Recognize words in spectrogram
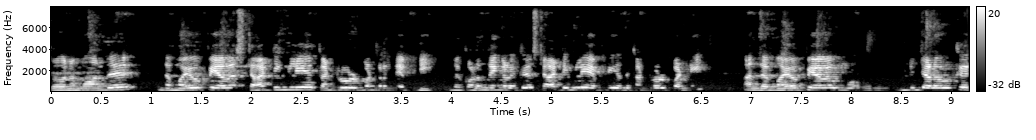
ஸோ நம்ம வந்து இந்த மயோப்பியாவை ஸ்டார்டிங்லேயே கண்ட்ரோல் பண்ணுறது எப்படி? இந்த குழந்தைங்களுக்கு ஸ்டார்டிங்லேயே எப்படி அதை கண்ட்ரோல் பண்ணி அந்த மயோப்பியாவை மு- முடிஞ்ச அளவுக்கு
